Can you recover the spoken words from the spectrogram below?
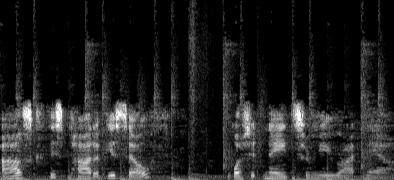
Ask this part of yourself what it needs from you right now.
